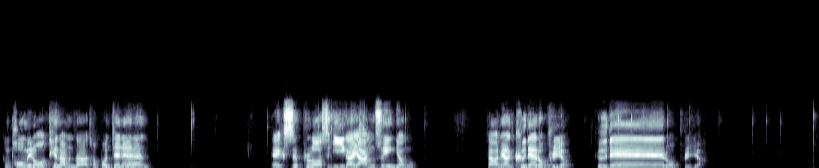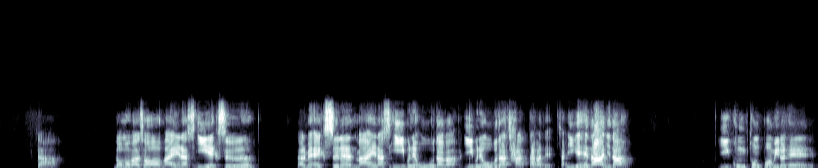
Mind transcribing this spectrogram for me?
그럼 범위를 어떻게 나눈다? 첫 번째는 x 플러스 2가 양수인 경우. 자, 그러면 그대로 풀려. 그대로 풀려. 자, 넘어가서 마이너스 2x. 자, 그러면 x는 마이너스 2분의 5다가 2분의 5보다 작다가 돼. 자, 이게 해다 아니다? 이 공통 범위를 해야 돼.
